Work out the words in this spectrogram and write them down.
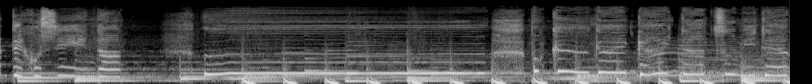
えてほしいんだ僕が描いた罪で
